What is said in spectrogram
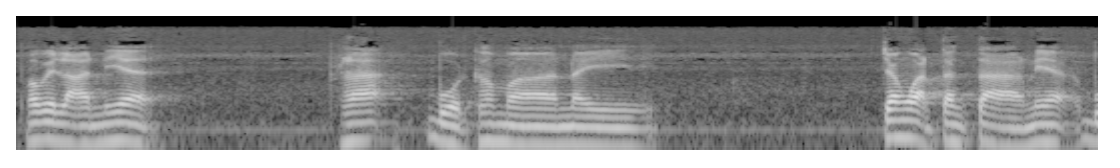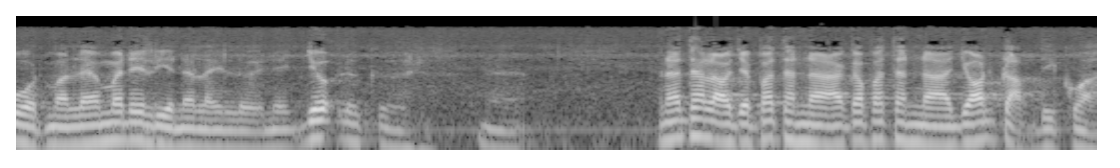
เพราะเวลาเนี้ยพระบวชเข้ามาใน จังหวัดต่างๆเนี่ยบวชมาแล้วไม่ได้เรียนอะไรเลยเนี่ยเยอะเหลือเกินนะนั้นถ้าเราจะพัฒนาก็พัฒนาย้อนกลับดีกว่า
